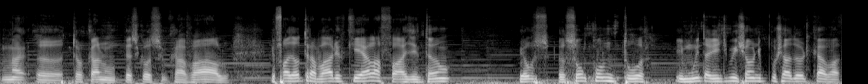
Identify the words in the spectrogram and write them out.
na, uh, tocar no pescoço do cavalo, e fazer o trabalho que ela faz. Então, eu, eu sou um condutor e muita gente me chama de puxador de cavalo.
